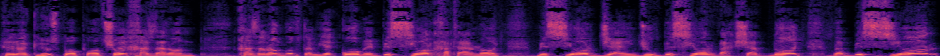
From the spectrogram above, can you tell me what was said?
هراکلیوس با پادشاه خزران. خزران گفتم یک قوم بسیار خطرناک بسیار جنگجو بسیار وحشتناک و بسیار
